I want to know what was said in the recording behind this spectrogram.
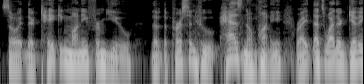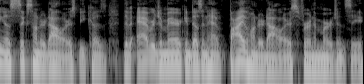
So they're taking money from you the, the person who has no money, right? That's why they're giving us $600 because the average American doesn't have $500 for an emergency.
